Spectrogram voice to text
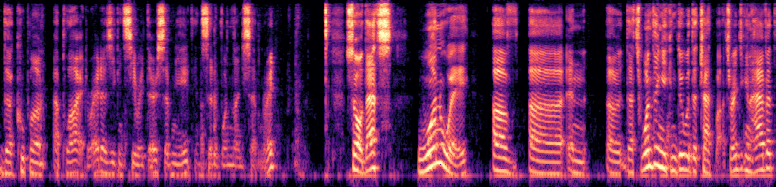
the coupon applied right? As you can see right there 78 instead of 197 right? So that's one way of uh and uh, that's one thing you can do with the chatbots right? You can have it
